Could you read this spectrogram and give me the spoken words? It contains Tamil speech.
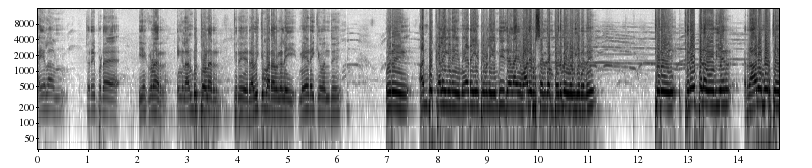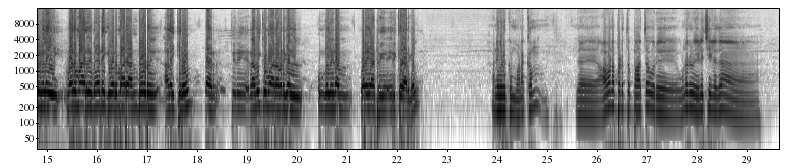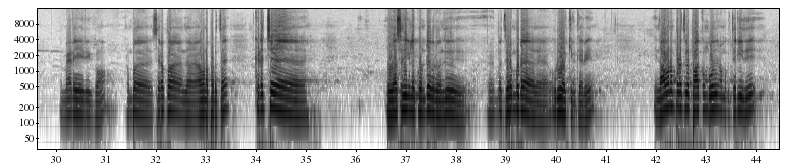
அயலான் திரைப்பட இயக்குனர் எங்கள் அன்பு தோழர் திரு ரவிக்குமார் அவர்களை மேடைக்கு வந்து ஒரு அன்பு கலைஞனை மேடையேற்றவில்லை. இந்திய ஜனநாயக வாலிபர் சங்கம் பெருமை கொள்கிறது. திரு திரைப்பட ஓவியர் ராமமூர்த்தி அவர்களை வருமாறு மேடைக்கு வருமாறு அன்போடு அழைக்கிறோம். திரு ரவிக்குமார் அவர்கள் உங்களிடம் உரையாற்றி இருக்கிறார்கள். அனைவருக்கும் வணக்கம். இந்த ஆவணப்படத்தை பார்த்த ஒரு உணர்வு எழுச்சியில் தான் மேடை ஏறியிருக்கோம் ரொம்ப சிறப்பாக அந்த ஆவணப்படத்தை கிடைச்ச ஒரு வசதிகளை கொண்டு அவர் வந்து ரொம்ப திறம்பட அதை உருவாக்கியிருக்காரு. இந்த ஆவணப்படத்தில் பார்க்கும்போது நமக்கு தெரியுது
